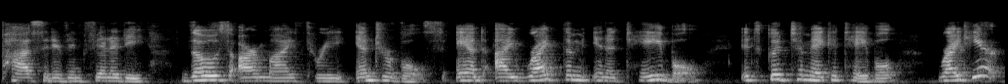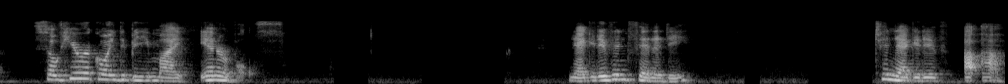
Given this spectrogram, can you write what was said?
positive infinity. Those are my three intervals, and I write them in a table. It's good to make a table right here. So here are going to be my intervals. Negative infinity to negative, uh-uh,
